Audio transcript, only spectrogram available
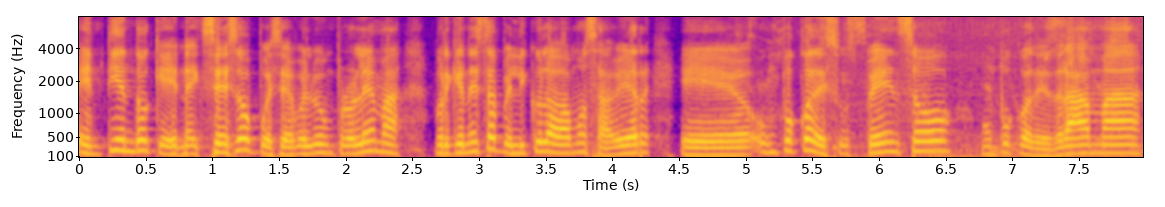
entiendo que en exceso pues se vuelve un problema, porque en esta película vamos a ver eh, un poco de suspenso, un poco de drama,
